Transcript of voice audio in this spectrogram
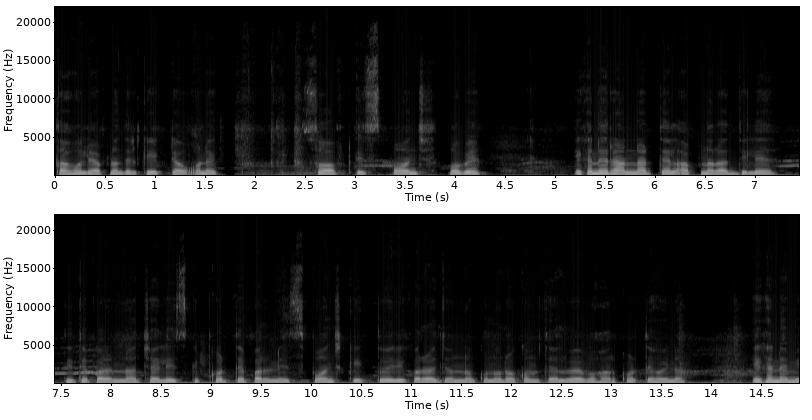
তাহলে আপনাদের কেকটা অনেক সফট স্পঞ্জ হবে। এখানে রান্নার তেল আপনারা দিলে, দিতে পারেন না, চাইলে স্কিপ করতে পারেন। স্পঞ্জ কেক তৈরি করার জন্য কোনো রকম তেল ব্যবহার করতে হয় না। এখানে আমি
